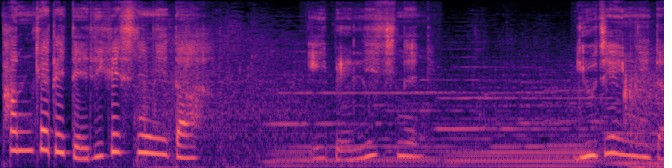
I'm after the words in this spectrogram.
판결을 내리겠습니다. 이 멜리지는 유죄입니다.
